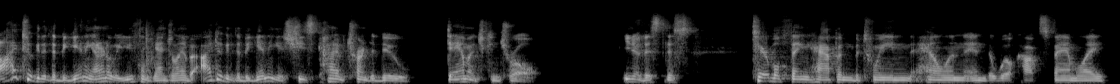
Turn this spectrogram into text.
I took it at the beginning. I don't know what you think, Angelina, but I took it at the beginning as she's kind of trying to do damage control. You know, this this terrible thing happened between Helen and the Wilcox family,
